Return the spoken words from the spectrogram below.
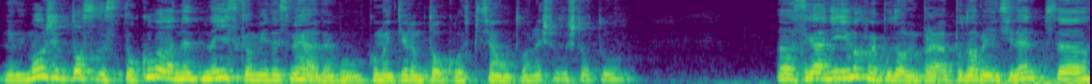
Не, не може доста да се тълкува, не, не искам и не смея да го коментирам толкова специално това нещо, защото а, сега ние имахме подобен, подобен инцидент а,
